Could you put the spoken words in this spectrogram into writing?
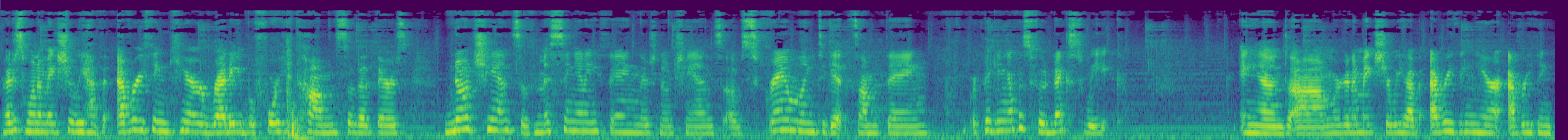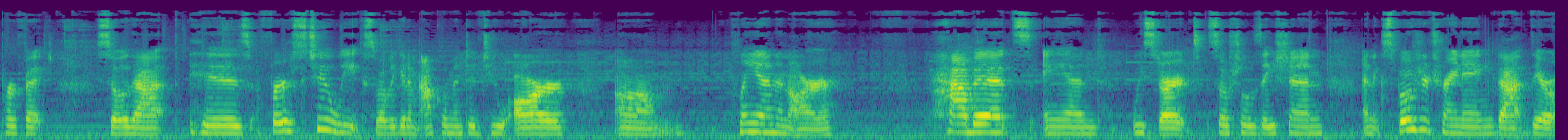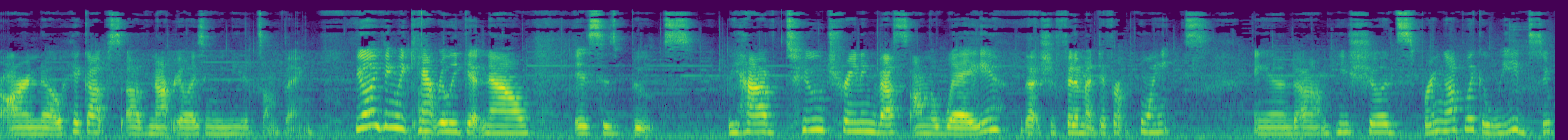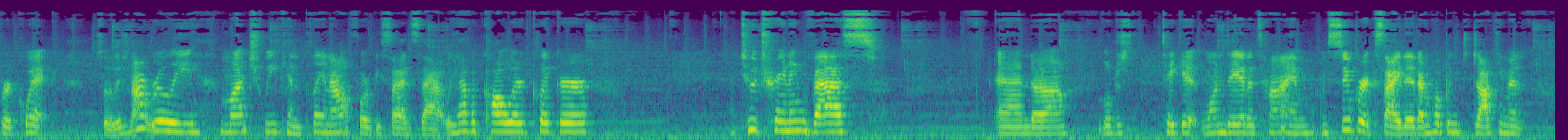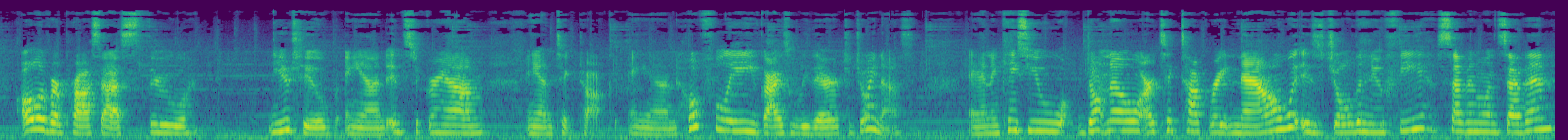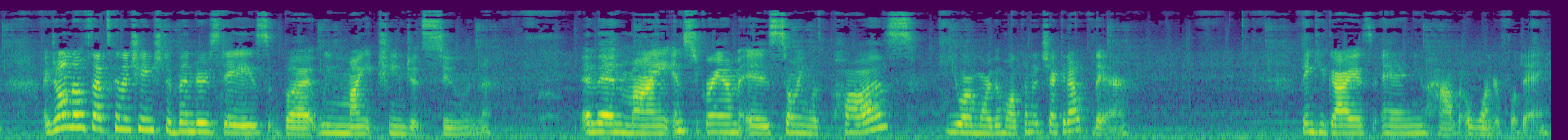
I just want to make sure we have everything here ready before he comes so that there's no chance of missing anything. There's no chance of scrambling to get something. We're picking up his food next week. And um, we're to make sure we have everything here, everything perfect, so that his first two weeks, while we get him acclimated to our um, plan and our habits, and we start socialization and exposure training that there are no hiccups of not realizing we needed something. The only thing we can't really get now is his boots. We have two training vests on the way that should fit him at different points and um, he should spring up like a weed super quick. So there's not really much we can plan out for besides that. We have a collar clicker, two training vests, and uh, we'll just take it one day at a time. I'm super excited. I'm hoping to document all of our process through YouTube and Instagram and TikTok. And hopefully you guys will be there to join us. And in case you don't know, our TikTok right now is Joel the Newfie 717. I don't know if that's going to change to Bender's Days, but we might change it soon. And then my Instagram is Sewing with Paws. You are more than welcome to check it out there. Thank you guys, and you have a wonderful day.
